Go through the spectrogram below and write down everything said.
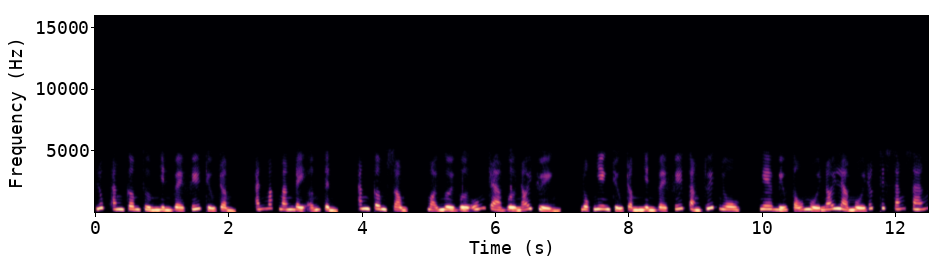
lúc ăn cơm thường nhìn về phía Triệu Trầm, ánh mắt mang đầy ẩn tình, ăn cơm xong, mọi người vừa uống trà vừa nói chuyện, đột nhiên Triệu Trầm nhìn về phía Tăng Tuyết Nhu, nghe biểu tổ muội nói là muội rất thích sáng sáng,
